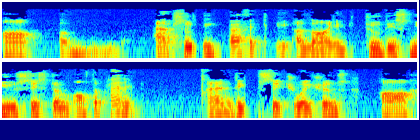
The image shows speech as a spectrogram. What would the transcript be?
are um, absolutely perfectly aligned to this new system of the planet. And these situations are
